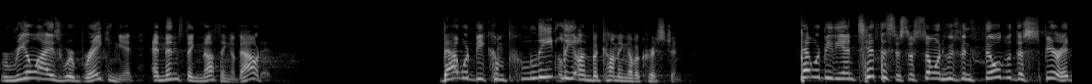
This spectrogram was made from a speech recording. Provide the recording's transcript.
realize we're breaking it, and then think nothing about it. That would be completely unbecoming of a Christian. That would be the antithesis of someone who's been filled with the Spirit,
